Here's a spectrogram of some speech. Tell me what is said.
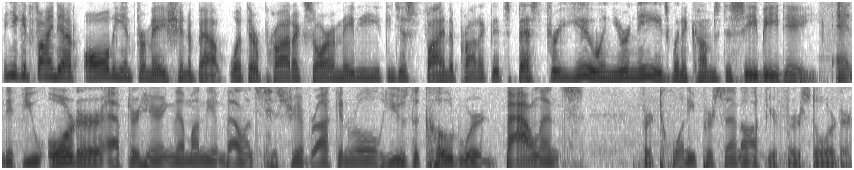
And you can find out all the information about what their products are, and maybe you can just find the product that's best for you and your needs when it comes to CBD. And if you order after hearing them on the imbalanced history of rock and roll, use the code word balance for 20% off your first order.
